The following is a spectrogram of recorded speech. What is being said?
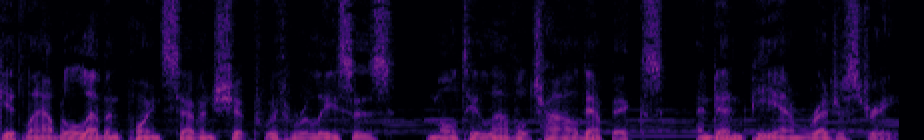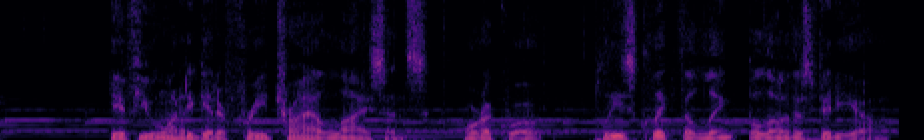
GitLab 11.7 shipped with releases, multi-level child epics, and NPM registry. If you want to get a free trial license, or a quote, please click the link below this video.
